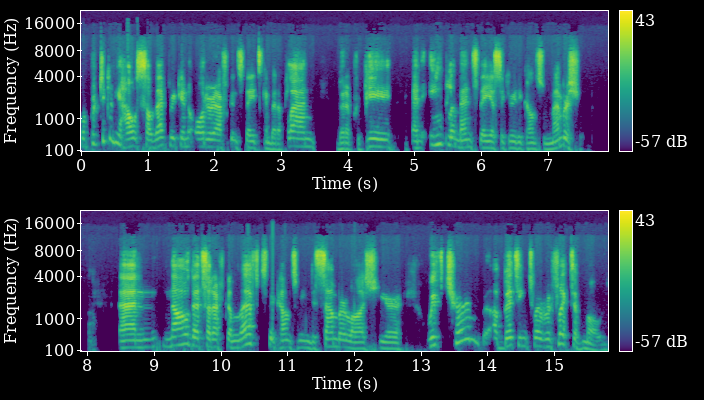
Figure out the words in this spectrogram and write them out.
but particularly how South African other African states can better plan, better prepare, and implement their Security Council membership. And now that South Africa left the council in December last year, we've turned a bit into a reflective mode,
